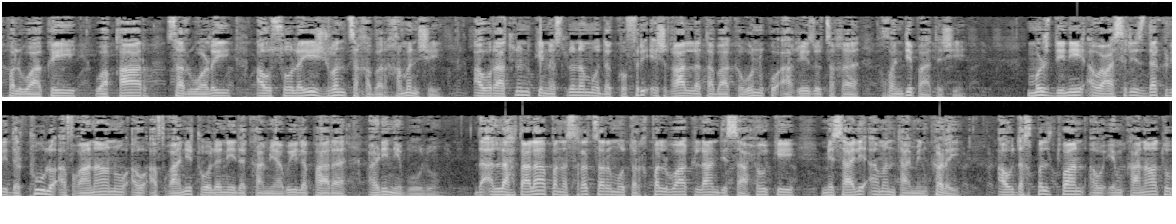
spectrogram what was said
خپلواکۍ وقار سرلوړۍ او سولهیي ژوند څخه برخمن شي او راتلونکي نسلونه مو د کفري اشغال له تباه کوونکو اغیزو څخه خوندي پاتې شي موږ دیني او عصري زده کړې د ټولو افغانانو او افغاني ټولنې د کامیابۍ لپاره اړینې بولو د الله تعالی په نصرت سره مو تر خپل واک لاندې ساحو کې مثالي امن تامین کړی او د خپل توان او امکاناتو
